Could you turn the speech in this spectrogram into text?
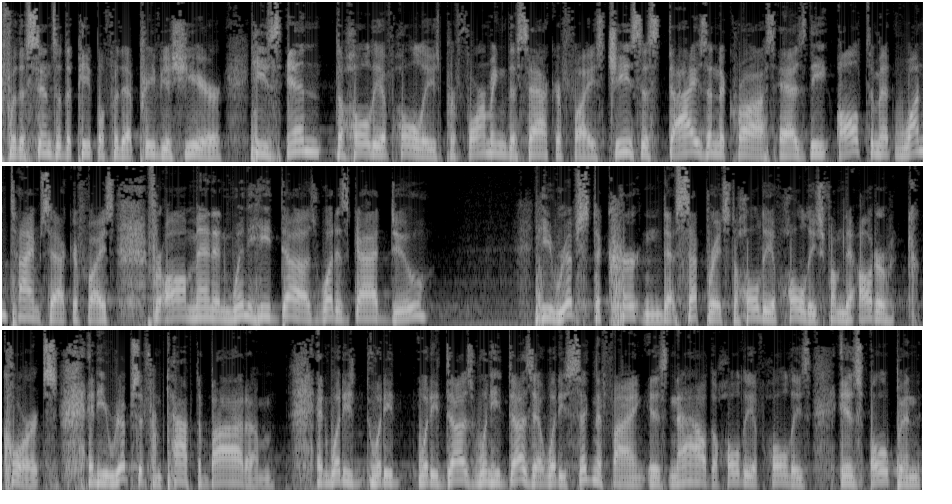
for the sins of the people for that previous year. He's in the Holy of Holies performing the sacrifice. Jesus dies on the cross as the ultimate one-time sacrifice for all men. And when he does, what does God do? He rips the curtain that separates the Holy of Holies from the outer courts, and he rips it from top to bottom. And what he, what he, what he does, when he does that, what he's signifying is now the Holy of Holies is open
